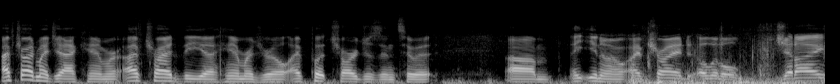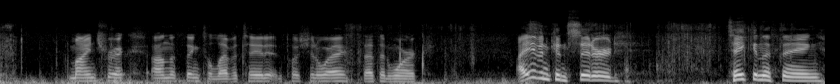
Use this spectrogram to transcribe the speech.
I've tried my jackhammer. I've tried the uh, hammer drill. I've put charges into it. Um, you know, I've tried a little Jedi mind trick on the thing to levitate it and push it away. That didn't work. I even considered taking the thing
